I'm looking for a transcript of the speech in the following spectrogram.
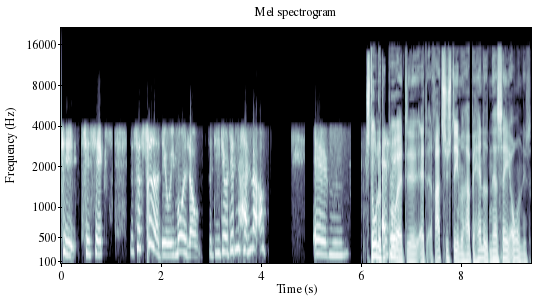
til, til sex, så strider det jo imod loven, fordi det er jo det, den handler om. Øhm, Stoler du altså, på, at, øh, at retssystemet har behandlet den her sag ordentligt?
